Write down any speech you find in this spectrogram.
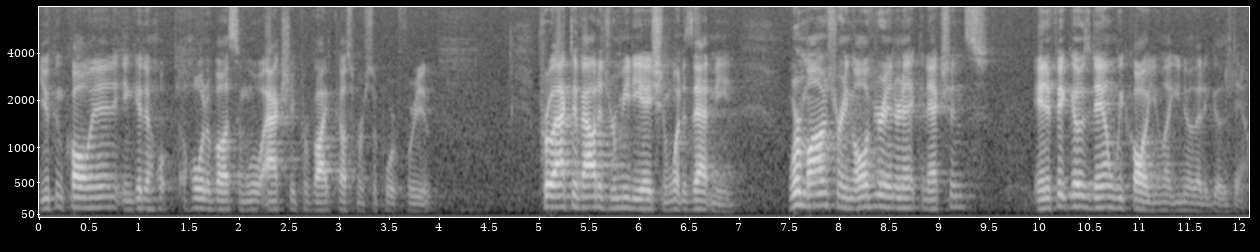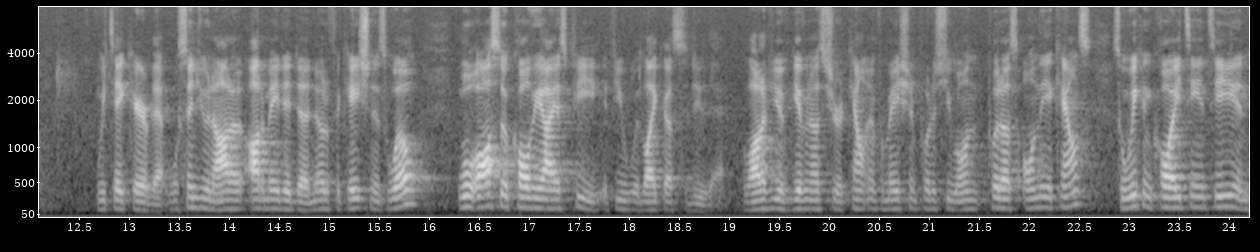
You can call in and get a hold of us, and we'll actually provide customer support for you. Proactive outage remediation, what does that mean? We're monitoring all of your internet connections, and if it goes down, we call you and let you know that it goes down. We take care of that. We'll send you an auto automated uh, notification as well. We'll also call the ISP if you would like us to do that. A lot of you have given us your account information, put us, you on, put us on the accounts, so we can call AT&T and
